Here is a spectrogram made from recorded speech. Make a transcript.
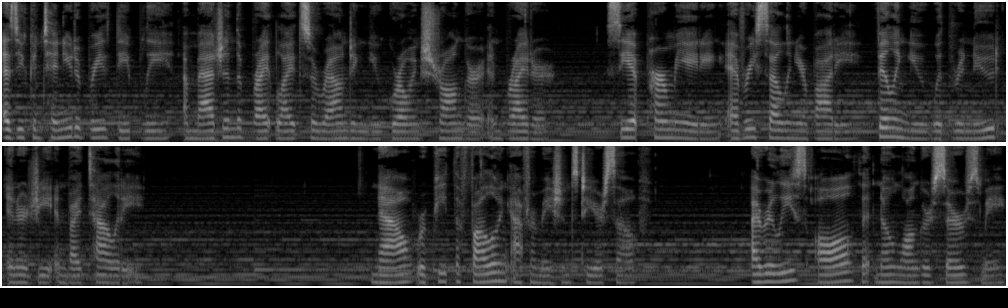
As you continue to breathe deeply, imagine the bright light surrounding you growing stronger and brighter. See it permeating every cell in your body, filling you with renewed energy and vitality. Now, repeat the following affirmations to yourself I release all that no longer serves me.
